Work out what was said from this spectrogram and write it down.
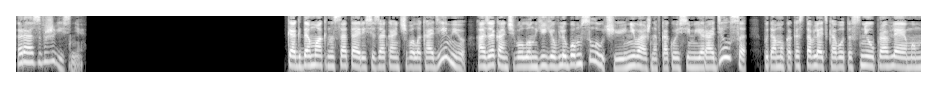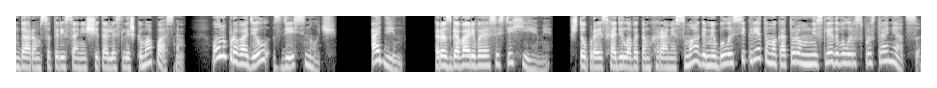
раз в жизни. Когда маг на Сатарисе заканчивал академию, а заканчивал он ее в любом случае, неважно в какой семье родился, потому как оставлять кого-то с неуправляемым даром сатарисане считали слишком опасным, он проводил здесь ночь. Один, разговаривая со стихиями. Что происходило в этом храме с магами, было секретом, о котором не следовало распространяться.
